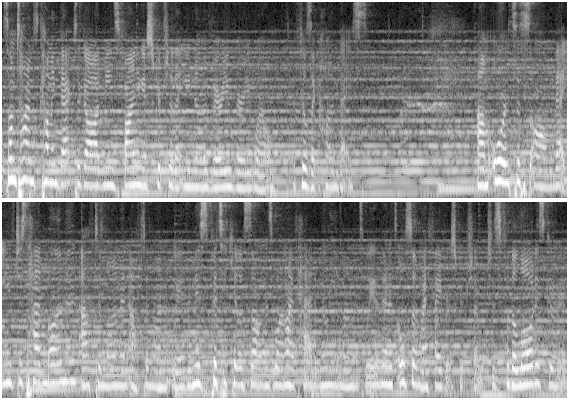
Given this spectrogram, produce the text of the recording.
sometimes coming back to God means finding a scripture that you know very, very well. It feels like home base. Um, or it's a song that you've just had moment after moment after moment with. And this particular song is one I've had a million moments with. And it's also my favorite scripture, which is For the Lord is good,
